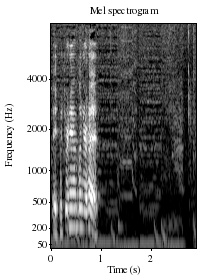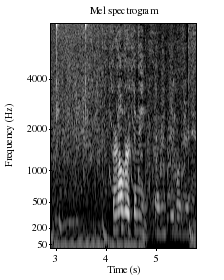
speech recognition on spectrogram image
Hey, put your hands on your head. Turn over to me so I can see both your hands.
